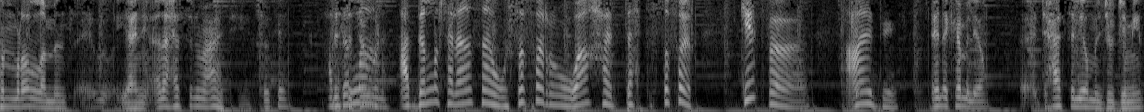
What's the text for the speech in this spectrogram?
أمر الله من س... يعني أنا أحس إنه عادي. it's okay عبد الله. عبد الله ثلاثة وصفر وواحد تحت الصفر. كيف عادي؟ هنا كم اليوم؟ تحس اليوم الجو جميل؟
